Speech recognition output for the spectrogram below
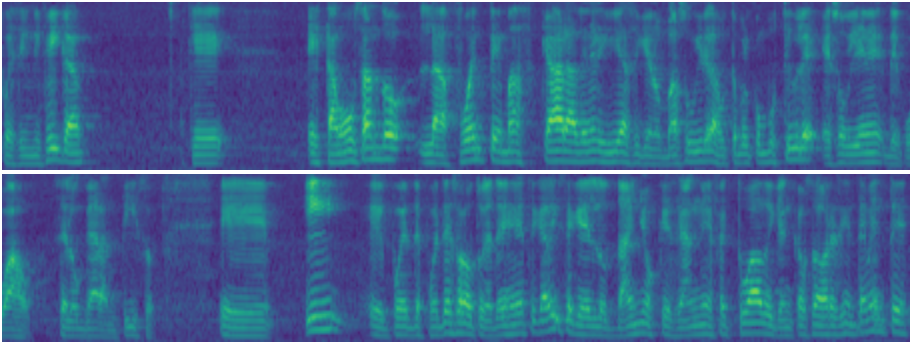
Pues significa que estamos usando la fuente más cara de energía, así que nos va a subir el ajuste por combustible. Eso viene de cuajo, se los garantizo. Eh, y eh, pues después de eso, la Autoridad de Energía Eléctrica dice que los daños que se han efectuado y que han causado recientemente,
